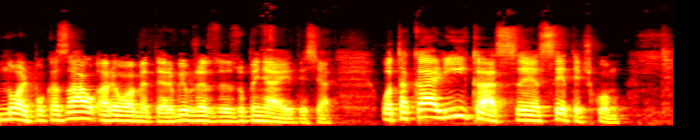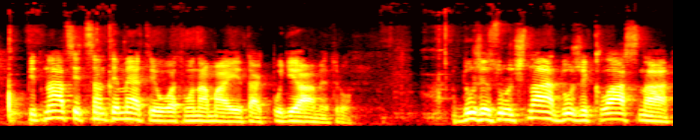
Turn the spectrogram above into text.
0 показав ареометр, ви вже зупиняєтеся. Отака лійка з е, ситечком. 15 сантиметрів от вона має так по діаметру. Дуже зручна, дуже класна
